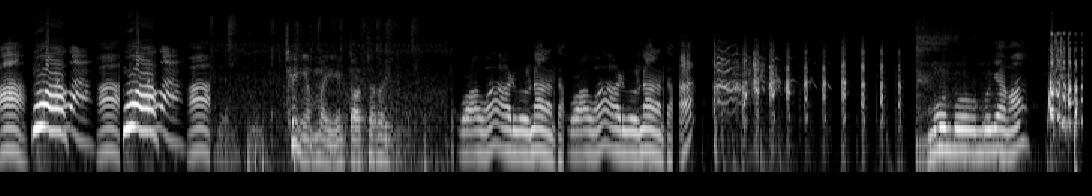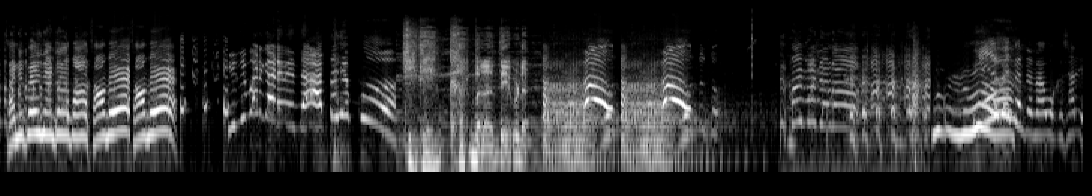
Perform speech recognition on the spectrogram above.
ఆ, ఆ, ఆ. అమ్మ ఏం టార్చర్ వావా ఆడుగు ఉన్నానంట వావా ఆడుగు ముయ్యామా చనిపోయింది అంటారా బా సామే సామే. ఇది పడిగాడు చెప్పు. కర్మలా దేవుడా? ఒకసారి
